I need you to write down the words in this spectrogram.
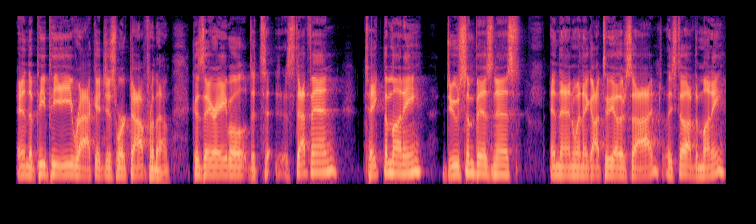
And the PPP racket just worked out for them because they were able to t- step in, take the money, do some business. And then when they got to the other side, they still have the money.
